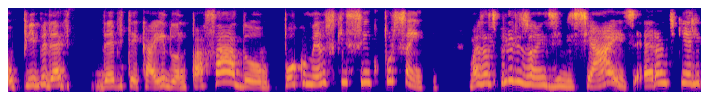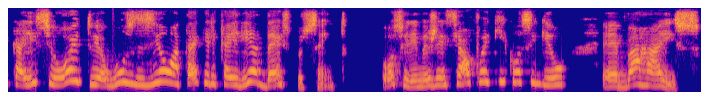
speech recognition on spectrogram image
O PIB deve, deve ter caído ano passado pouco menos que 5%. Mas as previsões iniciais eram de que ele caísse 8% e alguns diziam até que ele cairia 10%. O auxílio emergencial foi que conseguiu é, barrar isso.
